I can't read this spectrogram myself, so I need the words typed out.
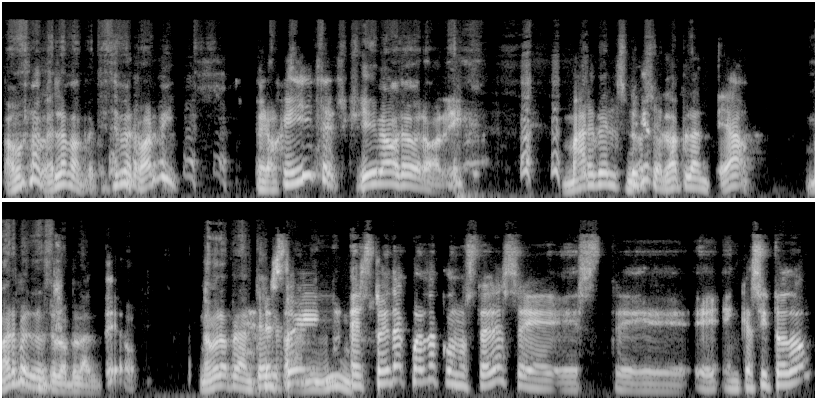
Vamos a verla, me apetece ver Barbie. ¿Pero qué dices? Sí, vamos a ver Barbie. Marvel no se lo ha planteado. Marvel no se lo planteó. No me lo planteé. Estoy, estoy de acuerdo con ustedes eh, este, eh, en casi todo.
